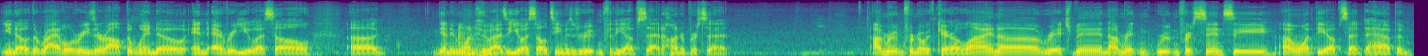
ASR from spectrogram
you know, the rivalries are out the window, and every USL, uh, anyone who has a USL team is rooting for the upset, 100%. I'm rooting for North Carolina, Richmond. I'm rooting, rooting for Cincy. I want the upset to happen.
